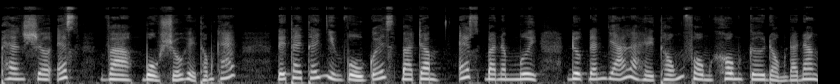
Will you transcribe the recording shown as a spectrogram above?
Panzer S và một số hệ thống khác để thay thế nhiệm vụ của S-300, S-350 được đánh giá là hệ thống phòng không cơ động đa năng,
